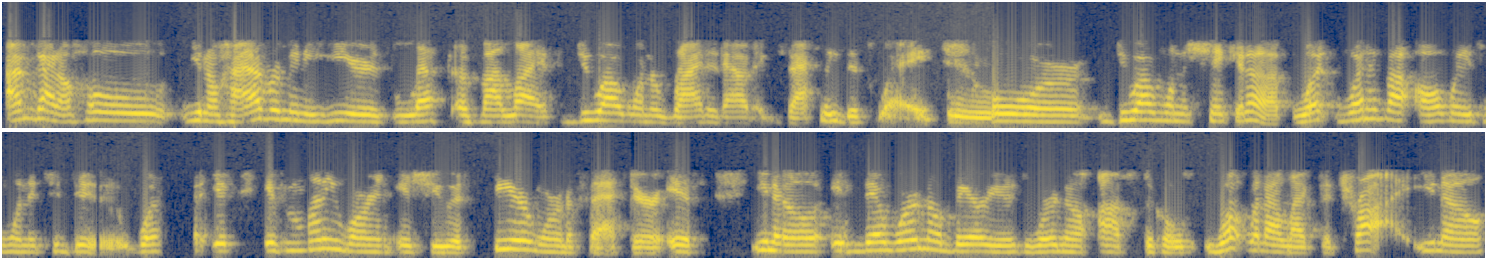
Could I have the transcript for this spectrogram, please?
I've got a whole, you know, however many years left of my life. Do I want to ride it out exactly this way, mm. or do I want to shake it up? What What have I always wanted to do? What if if money weren't an issue, if fear weren't a factor, if you know, if there were no barriers, were no obstacles, what would I like to try? You know,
